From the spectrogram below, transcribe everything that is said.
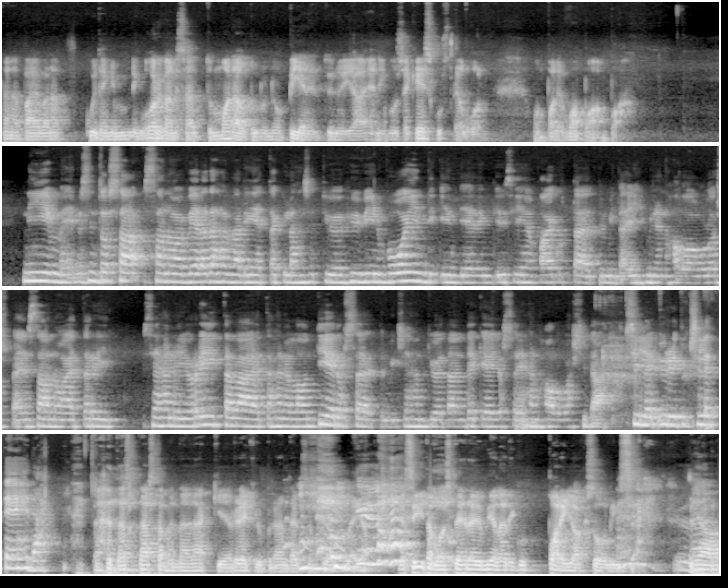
Tänä päivänä kuitenkin niin organisaatiot on madaltunut, ne on pienentynyt ja, ja niin kuin se keskustelu on, on paljon vapaampaa. Niin, meinasin tuossa sanoa vielä tähän väliin, että kyllähän se työhyvinvointikin tietenkin siihen vaikuttaa, että mitä ihminen haluaa ulospäin sanoa, että riittää sehän ei ole riittävää, että hänellä on tiedossa, että miksi hän työtään tekee, jos ei hän halua sitä sille yritykselle tehdä. Tästä, tästä mennään äkkiä rekrybrändäyksen puolelle. ja, ja, siitä voisi tehdä jo vielä niin kuin pari jaksoa lisää. Kyllä. Joo,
